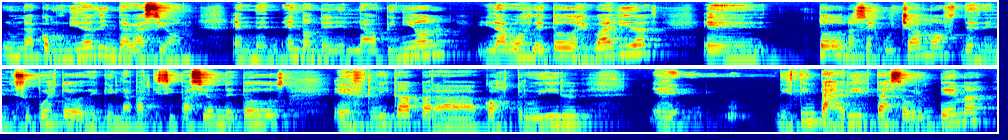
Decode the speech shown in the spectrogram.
una comunidad de indagación, en, en, donde la opinión y la voz de todos es válida eh, todos nos escuchamos desde el supuesto de que la participación de todos es rica para construir eh, distintas aristas sobre un tema.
